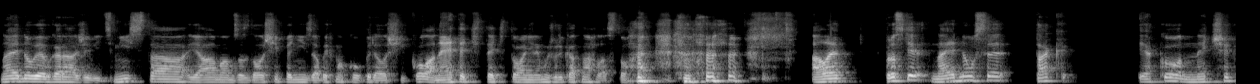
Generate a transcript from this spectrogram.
Najednou je v garáži víc místa, já mám zase další peníze, abych mohl koupit další kola. Ne, teď, teď to ani nemůžu říkat nahlas. To. Ale prostě najednou se tak jako neček,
